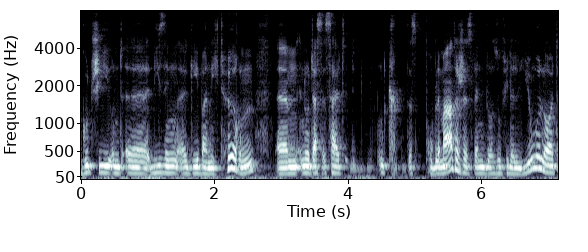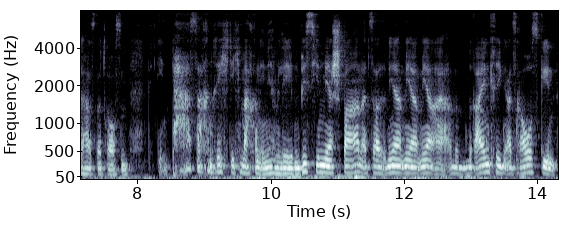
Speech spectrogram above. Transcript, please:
Gucci- und äh, Leasinggeber nicht hören. Ähm, nur das ist halt und das Problematische ist, wenn du so viele junge Leute hast da draußen, ein paar Sachen richtig machen in ihrem Leben, ein bisschen mehr sparen, als mehr, mehr, mehr äh, reinkriegen als rausgehen,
